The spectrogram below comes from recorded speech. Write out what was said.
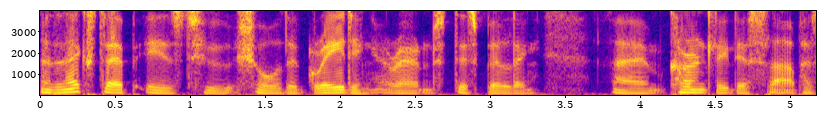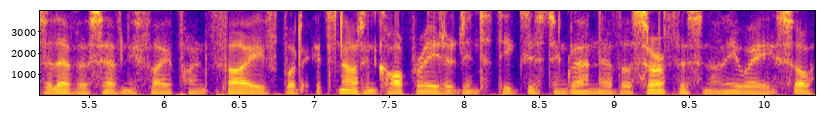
Now the next step is to show the grading around this building um, currently this slab has a level of 75.5 but it's not incorporated into the existing ground level surface in any way so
